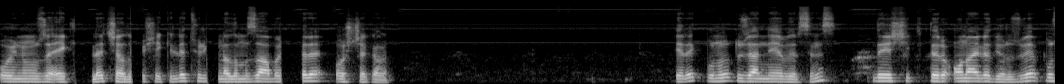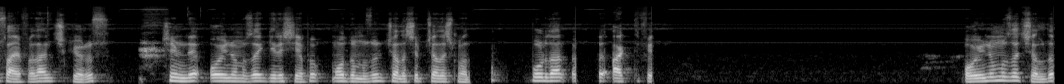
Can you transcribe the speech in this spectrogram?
Oyunumuza ekle çalışıyor şekilde Türk kanalımıza abone olun. Hoşçakalın. Diyerek bunu düzenleyebilirsiniz. Değişiklikleri onayla diyoruz ve bu sayfadan çıkıyoruz. Şimdi oyunumuza giriş yapıp modumuzun çalışıp çalışmadığını buradan aktif et- Oyunumuz açıldı.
